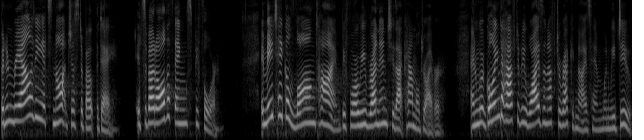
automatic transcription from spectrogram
But in reality, it's not just about the day. It's about all the things before. It may take a long time before we run into that camel driver, and we're going to have to be wise enough to recognize him when we do.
